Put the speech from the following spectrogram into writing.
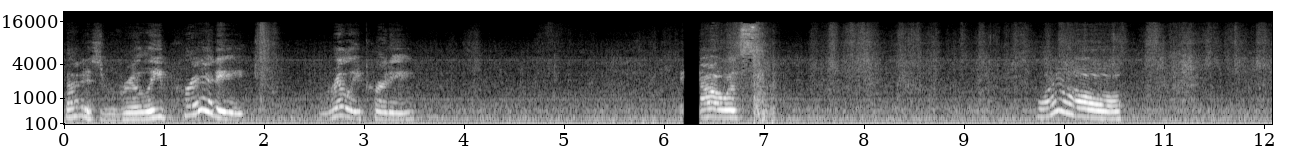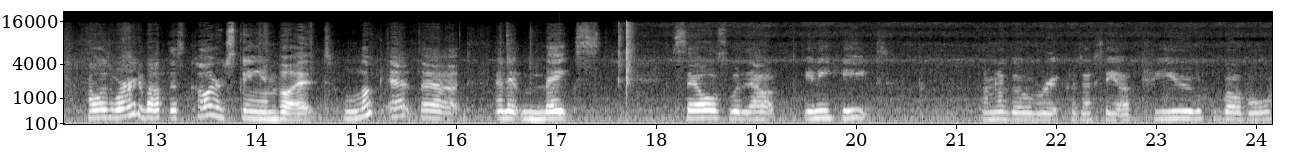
That is really pretty. Really pretty. I was I was worried about this color scheme, but look at that. And it makes cells without any heat. I'm going to go over it because I see a few bubbles.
